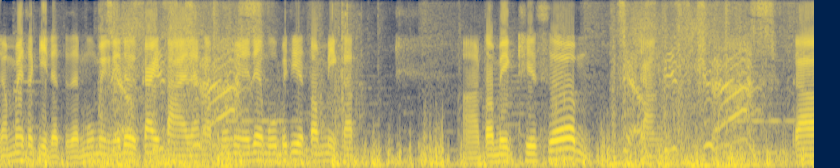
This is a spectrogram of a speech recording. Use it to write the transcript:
ยังไม่สกิดแต่แต่มูเมกเดอร์ใกล้ตายแล้วครับมูเมกเดอร์มูไปที่อะตอมิกครับอะตอมิกคิสเซิมจังกา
